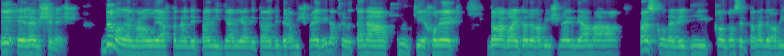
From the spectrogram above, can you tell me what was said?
et Erev Shemesh. Demande à Gmarou et Artana des Parigalia, des Tana des Berabishmel, et d'après le Tana qui est Cholek dans la Braïta de Rabbi Ishmael, des Amar, parce qu'on avait dit, quand dans cette Tana de Rabbi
